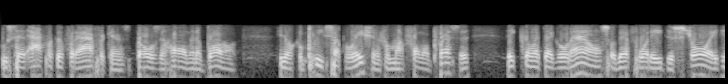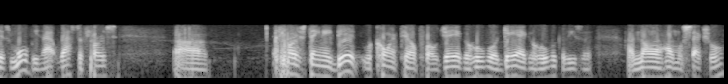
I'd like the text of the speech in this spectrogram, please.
who said Africa for the Africans, those at home and abroad, you know, complete separation from my former oppressor, they couldn't let that go down, so therefore they destroyed his movie. That that's the first uh first thing they did with COINTELPRO, J. Edgar Hoover, or Gay Edgar Hoover, because he's a, a known homosexual.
